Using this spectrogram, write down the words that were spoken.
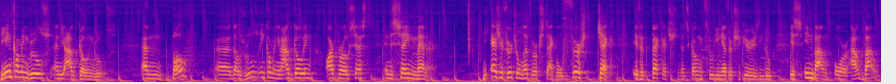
the incoming rules and the outgoing rules. And both uh, those rules, incoming and outgoing, are processed in the same manner. The Azure Virtual Network Stack will first check if a package that's going through the network security group is inbound or outbound.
